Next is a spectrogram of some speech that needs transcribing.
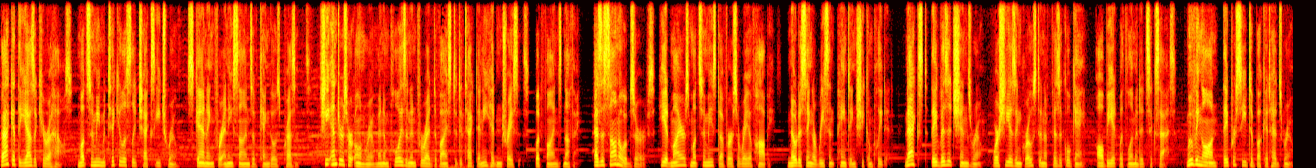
Back at the Yozakura house, Mutsumi meticulously checks each room, scanning for any signs of Kengo's presence. She enters her own room and employs an infrared device to detect any hidden traces, but finds nothing. As Asano observes, he admires Mutsumi's diverse array of hobbies, noticing a recent painting she completed. Next, they visit Shin's room, where she is engrossed in a physical game, albeit with limited success. Moving on, they proceed to Buckethead's room,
